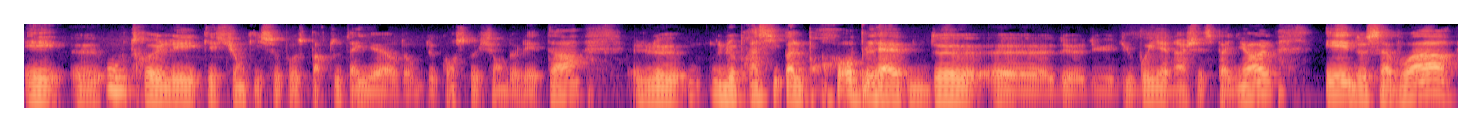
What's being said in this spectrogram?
Et euh, outre les questions qui se posent partout ailleurs, donc de construction de l'État, le, le, principal problème de, euh, du, du, Moyen Âge espagnol est de savoir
